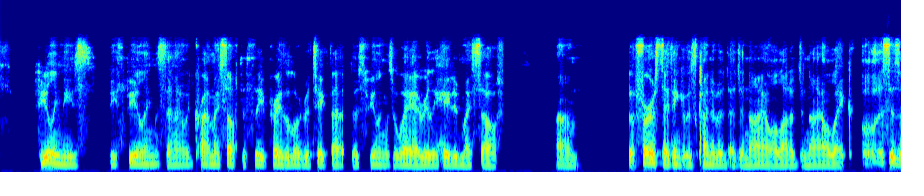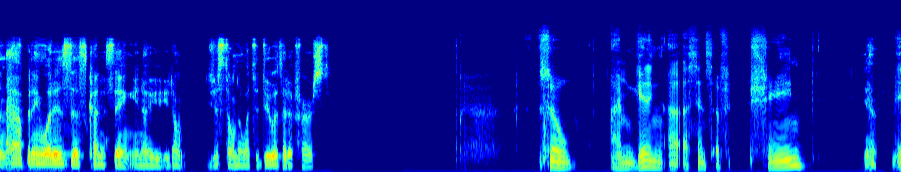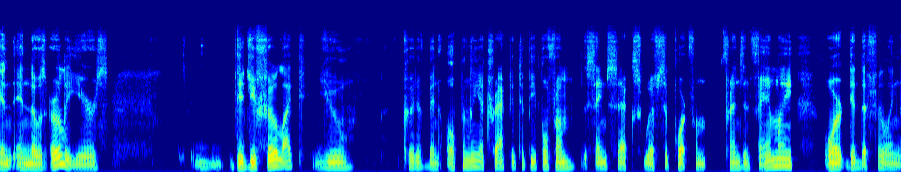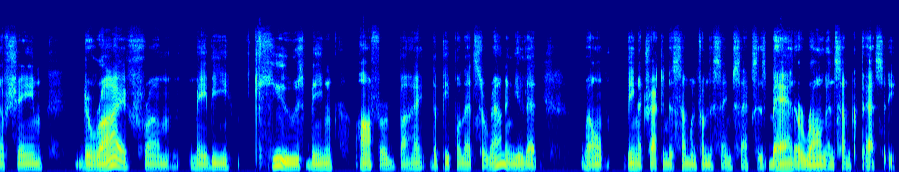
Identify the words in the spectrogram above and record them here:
feeling these these feelings then i would cry myself to sleep pray the lord would take that those feelings away. I really hated myself. Um, but first i think it was kind of a, a, denial a lot of denial like oh this isn't happening. What is this? kind of thing you know you, you don't you just don't know what to do with it at first. So i'm getting a, a sense of shame yeah in in those early years did you feel like you could have been openly attracted to people from the same sex with support from friends and family or did the feeling of shame derive from maybe cues being offered by the people that's surrounding you that, well, being attracted to someone from the same sex is bad or wrong in some capacity.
